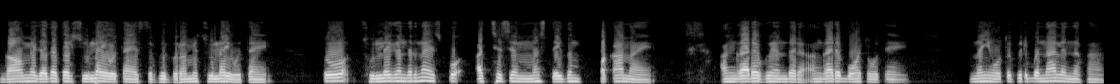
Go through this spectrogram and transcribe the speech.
गाँव में ज़्यादातर चूल्हा ही होता है, सबके घरों में चूल्हा ही होता है। तो चूल्हे के अंदर ना इसको अच्छे से मस्त एकदम पकाना है अंगारे के अंदर, अंगारे बहुत होते हैं। नहीं हो तो फिर बना लेना कहा।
